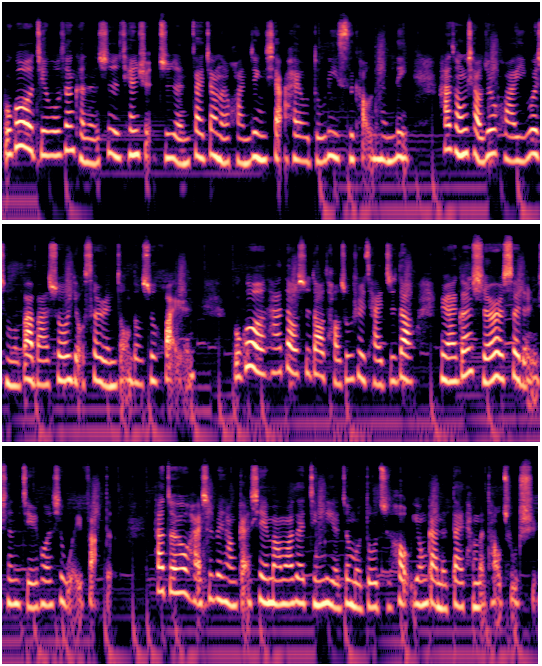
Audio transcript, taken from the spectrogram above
不过，杰佛森可能是天选之人，在这样的环境下还有独立思考的能力。他从小就怀疑为什么爸爸说有色人种都是坏人。不过，他倒是到逃出去才知道，原来跟十二岁的女生结婚是违法的。他最后还是非常感谢妈妈，在经历了这么多之后，勇敢地带他们逃出去。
